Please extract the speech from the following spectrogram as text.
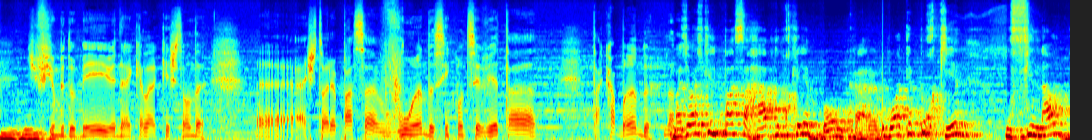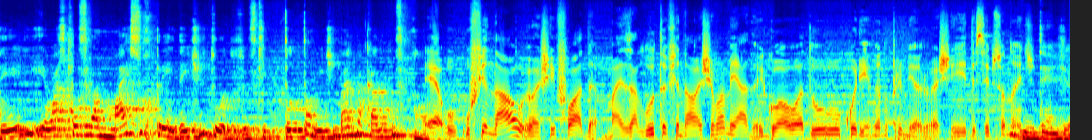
Uhum. De filme do meio, né? Aquela questão da. É, a história passa voando assim, quando você vê, tá, tá acabando. Mas eu acho que ele passa rápido porque ele é bom, cara. É bom até porque o final dele, eu acho que é o final mais surpreendente de todos. Eu fiquei totalmente embasbacado com o final. É, o, o final eu achei foda, mas a luta final eu achei uma merda. Igual a do Coringa no primeiro. Eu achei decepcionante. Entendi.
